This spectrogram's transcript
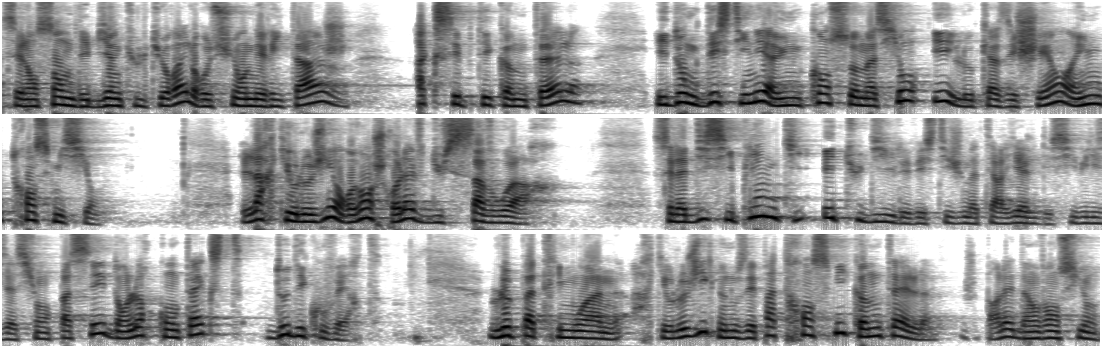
C'est l'ensemble des biens culturels reçus en héritage, acceptés comme tels, et donc destinés à une consommation et, le cas échéant, à une transmission. L'archéologie, en revanche, relève du savoir. C'est la discipline qui étudie les vestiges matériels des civilisations passées dans leur contexte de découverte. Le patrimoine archéologique ne nous est pas transmis comme tel. Je parlais d'invention.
